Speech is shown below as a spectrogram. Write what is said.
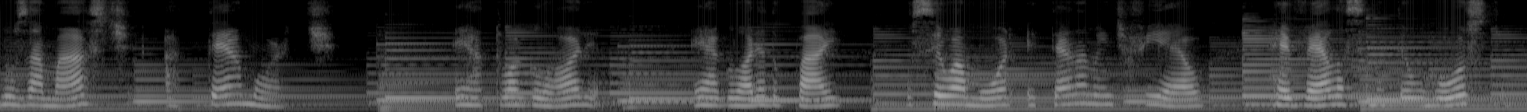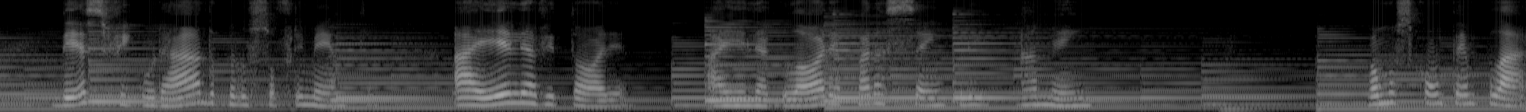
nos amaste até a morte. É a tua glória, é a glória do Pai, o seu amor eternamente fiel revela-se no teu rosto, desfigurado pelo sofrimento. A Ele a vitória, a Ele a glória para sempre. Amém. Vamos contemplar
